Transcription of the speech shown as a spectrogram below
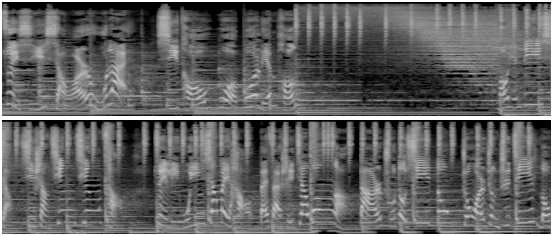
最喜小儿无赖，溪头卧剥莲蓬。茅檐低小，溪上青青草。醉里吴音相媚好，白发谁家翁媪？大儿锄豆溪东，中儿正织鸡笼。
